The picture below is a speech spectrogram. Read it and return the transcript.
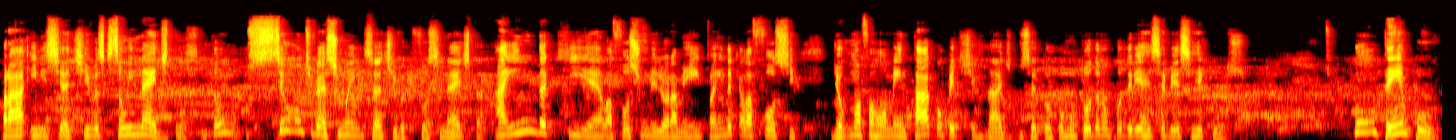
para iniciativas que são inéditas. Então, se eu não tivesse uma iniciativa que fosse inédita, ainda que ela fosse um melhoramento, ainda que ela fosse de alguma forma aumentar a competitividade do setor como um todo, eu não poderia receber esse recurso. Com o tempo,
